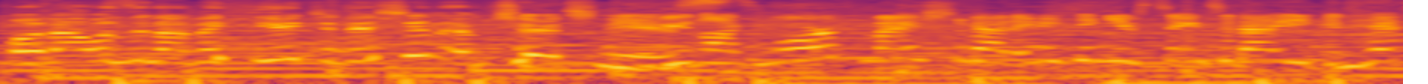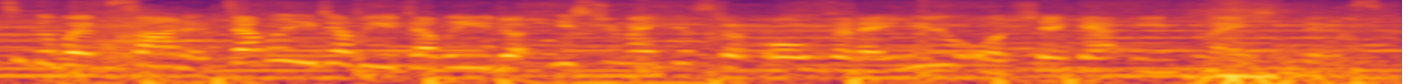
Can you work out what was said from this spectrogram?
Well, that was another huge edition of Church News. If you'd like more information about anything you've seen today, you can head to the website at www.historymakers.org.au or check out the information desk.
